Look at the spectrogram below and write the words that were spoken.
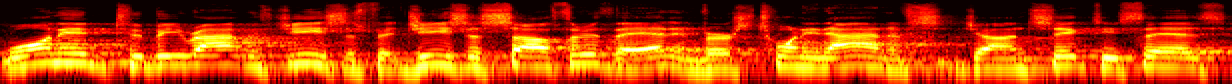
wanted to be right with Jesus, but Jesus saw through that. In verse 29 of John 6, he says,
